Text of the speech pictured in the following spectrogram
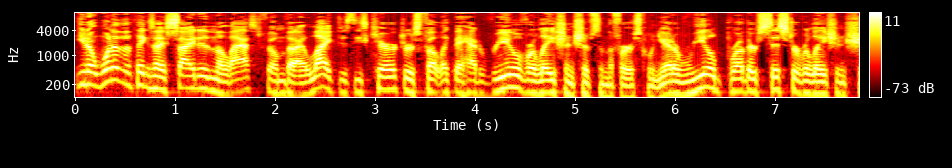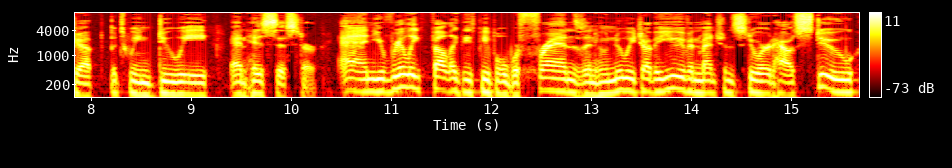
you know, one of the things I cited in the last film that I liked is these characters felt like they had real relationships in the first one. You had a real brother sister relationship between Dewey and his sister. And you really felt like these people were friends and who knew each other. You even mentioned Stuart how Stu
